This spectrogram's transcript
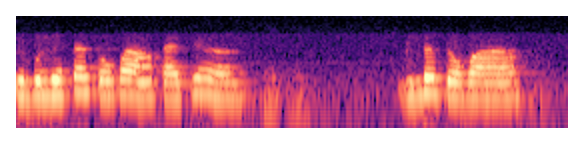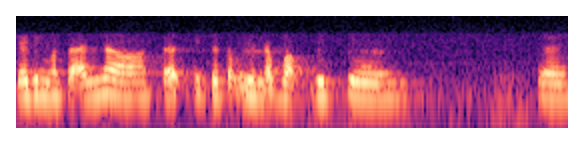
dibolehkan seorang saja. Bila seorang jadi masalah, tak, kita tak boleh nak buat kerja. Kan?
